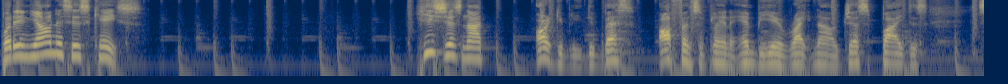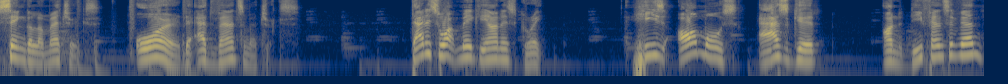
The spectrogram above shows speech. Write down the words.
But in Giannis's case, he's just not arguably the best offensive player in the NBA right now just by this singular metrics or the advanced metrics. That is what makes Giannis great. He's almost as good on the defensive end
